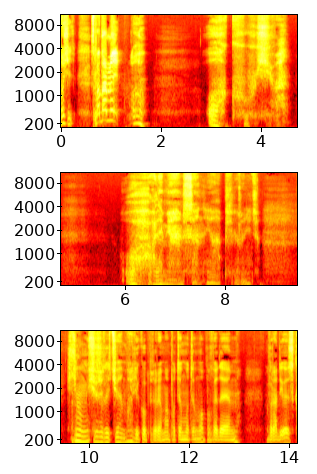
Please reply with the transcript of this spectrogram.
Co się... Spadamy! O, o kuźwa. O, ale miałem sen. Ja pierniczę. Śniło mi się, że leciałem helikopterem, a potem o tym opowiadałem w Radio SK.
